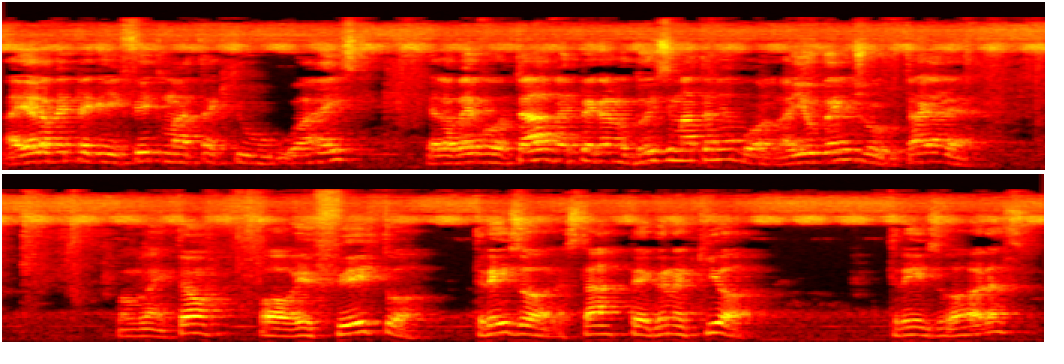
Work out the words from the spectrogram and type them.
Aí ela vai pegar efeito, matar aqui o, AIS, ela vai voltar, vai pegar no 2 e mata minha bola. Aí eu ganho o jogo, tá galera? Vamos lá então, ó, efeito, ó, 3 horas, tá? Pegando aqui, ó, 3 horas.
